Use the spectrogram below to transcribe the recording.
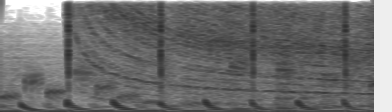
Música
